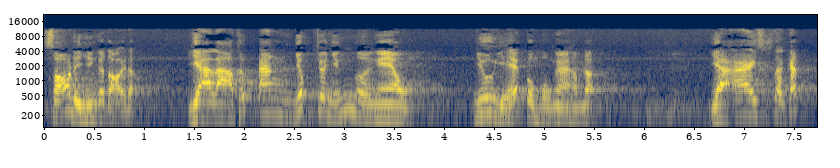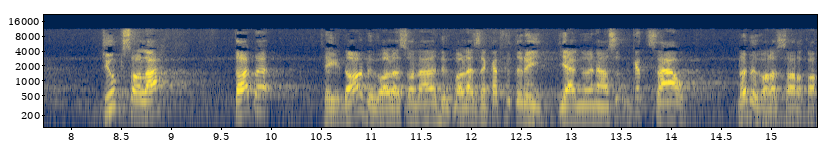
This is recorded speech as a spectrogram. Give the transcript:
xóa đi những cái tội đó. Và là thức ăn giúp cho những người nghèo vui vẻ cùng một ngày hôm đó. Và ai xuất gia cách trước so lá tết á, thì đó được gọi là so lá được gọi là zakat fitri. Và người nào xuất cách sau, đó được gọi là so là con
